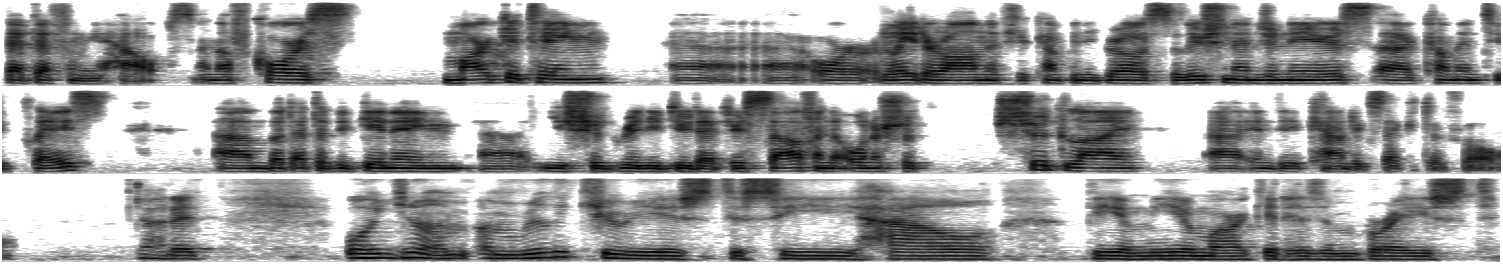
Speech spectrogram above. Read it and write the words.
that definitely helps. And of course, marketing uh, uh, or later on, if your company grows, solution engineers uh, come into place. Um, but at the beginning, uh, you should really do that yourself, and the owner should lie uh, in the account executive role. Got it. Well, you know, I'm I'm really curious to see how the EMEA market has embraced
